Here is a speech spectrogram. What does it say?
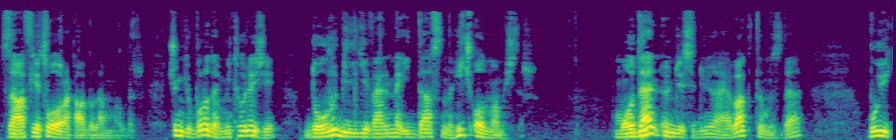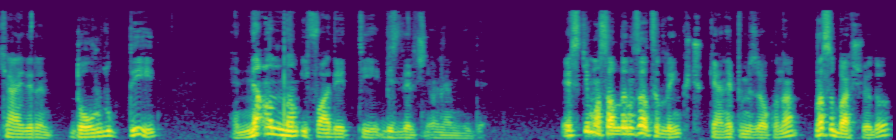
zafiyeti olarak algılanmalıdır. Çünkü burada mitoloji doğru bilgi verme iddiasında hiç olmamıştır. Modern öncesi dünyaya baktığımızda bu hikayelerin doğruluk değil, yani ne anlam ifade ettiği bizler için önemliydi. Eski masallarınızı hatırlayın küçükken hepimize okunan. Nasıl başlıyordu?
